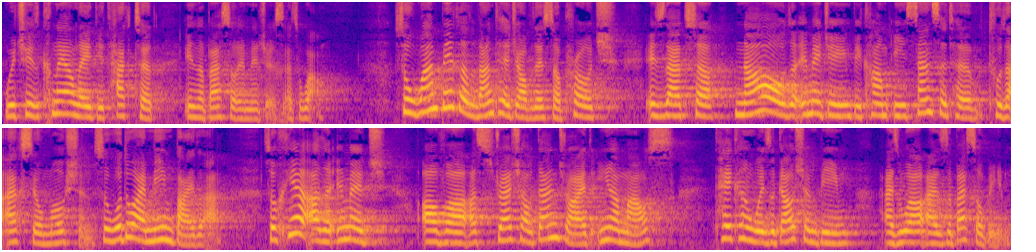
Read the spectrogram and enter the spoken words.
which is clearly detected in the Bessel images as well. So one big advantage of this approach is that uh, now the imaging become insensitive to the axial motion. So what do I mean by that? So here are the image of a, a stretch of dendrite in a mouse taken with a Gaussian beam as well as the Bessel beam.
